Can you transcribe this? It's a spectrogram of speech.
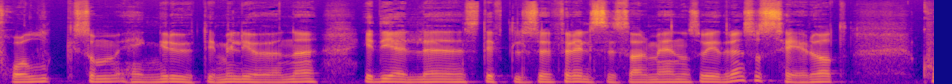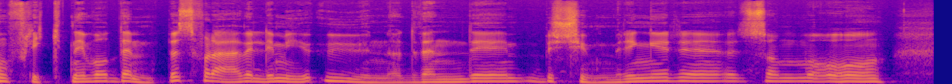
folk som henger ute i miljøene, ideelle stiftelser, Frelsesarmeen osv., så, videre, så ser du at konfliktnivået dempes, for det er veldig mye unødvendige bekymringer som, og Eh,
